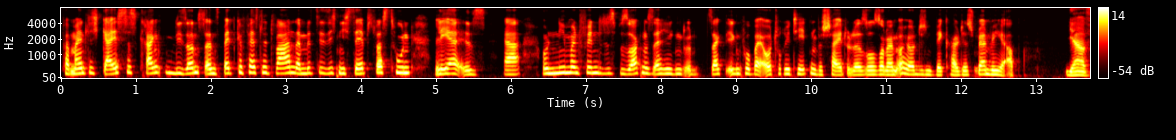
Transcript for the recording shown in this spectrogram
vermeintlich Geisteskranken, die sonst ans Bett gefesselt waren, damit sie sich nicht selbst was tun, leer ist. Ja, und niemand findet es besorgniserregend und sagt irgendwo bei Autoritäten Bescheid oder so, sondern, oh ja, die sind weg halt, jetzt sperren wir hier ab. Ja,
